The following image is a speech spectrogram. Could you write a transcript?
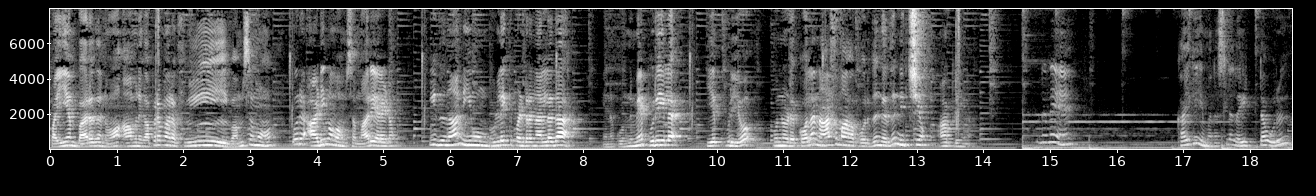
பையன் பரதனும் அவனுக்கு அப்புறம் வர ஃபுல் வம்சமும் ஒரு அடிம வம்சம் மாதிரி ஆயிடும். இதுதான் நீ உன் பிள்ளைக்கு பண்ற நல்லதா? எனக்கு ஒண்ணுமே புரியல. எப்படியோ உன்னோட கொலை நாசமாக போறதுங்கிறது நிச்சயம் அப்படின்னு. உடனே கைகை மனசுல லைட்டா ஒரு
